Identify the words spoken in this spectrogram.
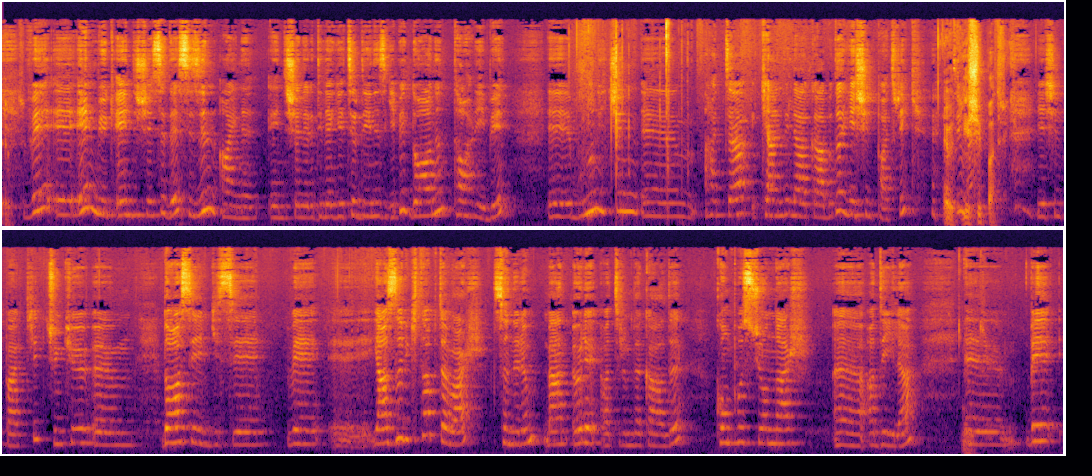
evet. ve e, en büyük endişesi de sizin aynı endişeleri dile getirdiğiniz gibi doğanın tahribi e, bunun için e, hatta kendi lakabı da Yeşil Patrik. Evet Yeşil Patrik. Yeşil Patrik çünkü e, doğa sevgisi, ve e, yazdığı bir kitap da var sanırım. Ben öyle hatırımda kaldı. Kompozisyonlar e, adıyla. Evet. E, ve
